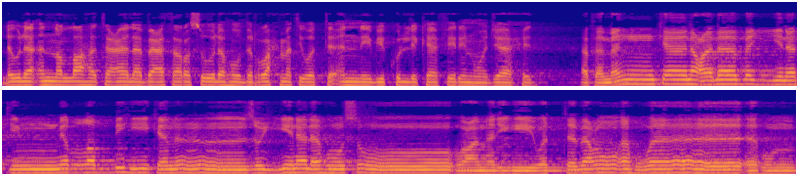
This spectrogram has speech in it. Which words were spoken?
لولا أن الله تعالى بعث رسوله بالرحمة والتأني بكل كافر وجاحد. أفمن كان على بينة من ربه كمن زين له سوء عمله واتبعوا أهواءهم.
